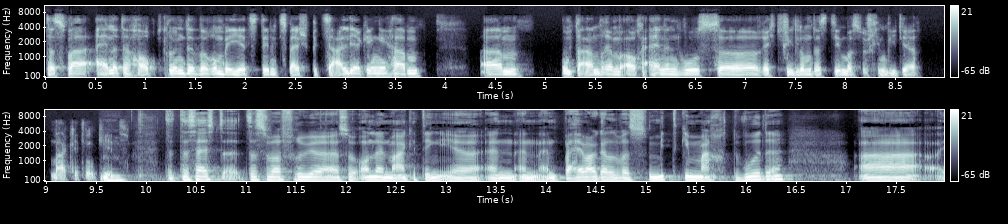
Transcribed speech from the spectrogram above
das war einer der Hauptgründe, warum wir jetzt eben zwei Speziallehrgänge haben. Ähm, unter anderem auch einen, wo es äh, recht viel um das Thema Social Media Marketing geht. Mhm. Das heißt, das war früher so Online-Marketing eher ein, ein, ein Beiwagerl, was mitgemacht wurde, äh,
